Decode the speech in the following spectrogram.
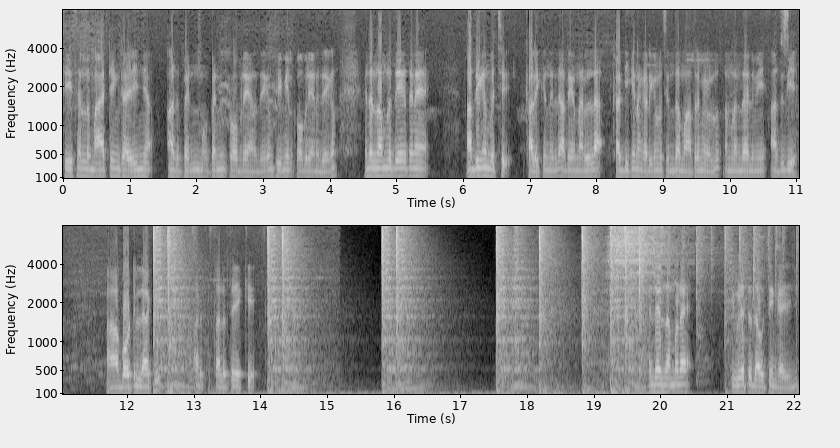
സീസണിൽ മാറ്റിങ് കഴിഞ്ഞ അത് പെൺ പെൺ കോബ്രയാണ് അദ്ദേഹം ഫീമെയിൽ കോബ്രയാണ് ഇദ്ദേഹം. എന്നാൽ നമ്മൾ ഇദ്ദേഹത്തിനെ അധികം വെച്ച് കളിക്കുന്നില്ല. അദ്ദേഹം നല്ല കടിക്കണം കടിക്കണം ചിന്ത മാത്രമേ ഉള്ളൂ. നമ്മൾ എന്തായാലും ഈ അതിഥിയെ ബോട്ടിലാക്കി അടുത്ത സ്ഥലത്തേക്ക് എന്തായാലും നമ്മുടെ ഇവിടുത്തെ ദൗത്യം കഴിഞ്ഞു.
